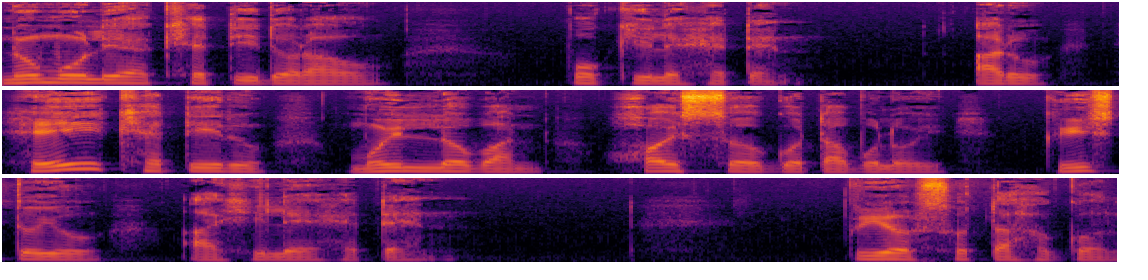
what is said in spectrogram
নমলীয়া খেতিডৰাও পকিলেহেঁতেন আৰু সেই খেতিৰ মূল্যৱান শস্য গোটাবলৈ কৃষ্টয়ো আহিলেহেঁতেন। প্ৰিয় শ্ৰোতাসকল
